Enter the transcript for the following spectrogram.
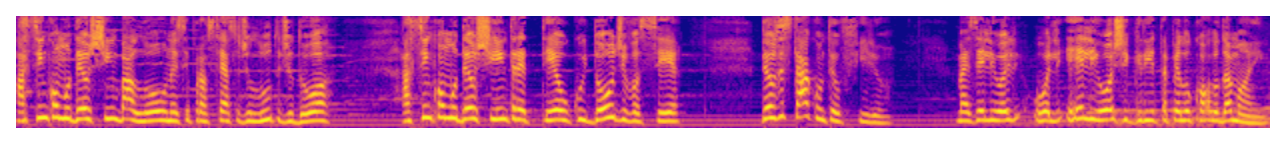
Assim como Deus te embalou nesse processo de luto e de dor, assim como Deus te entreteu, cuidou de você, Deus está com teu filho. Mas ele, ele hoje grita pelo colo da mãe.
